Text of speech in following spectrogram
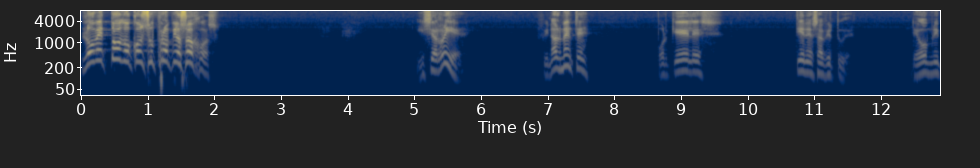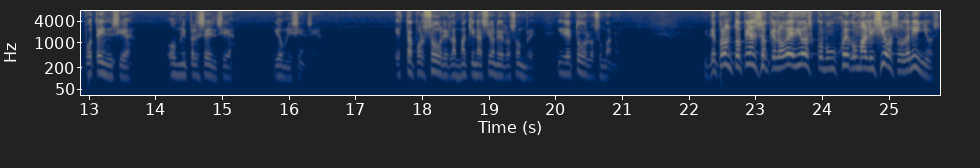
Lo ve todo con sus propios ojos. Y se ríe. Finalmente, porque Él es, tiene esas virtudes de omnipotencia, omnipresencia y omnisciencia. Está por sobre las maquinaciones de los hombres y de todos los humanos. Y de pronto pienso que lo ve Dios como un juego malicioso de niños.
